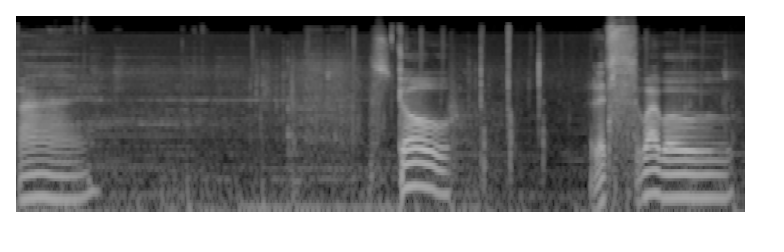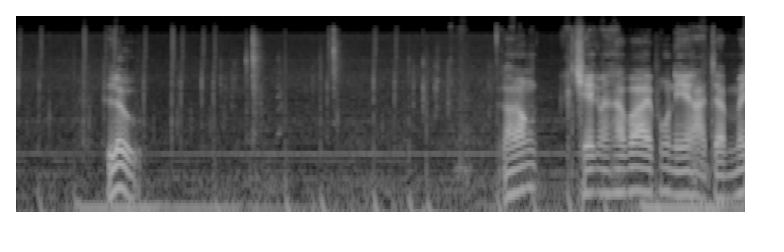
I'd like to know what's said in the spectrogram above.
ไป let's go let's survival hello เราต้องเช็คนะครับว่าพวกนี้อาจจะไม่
